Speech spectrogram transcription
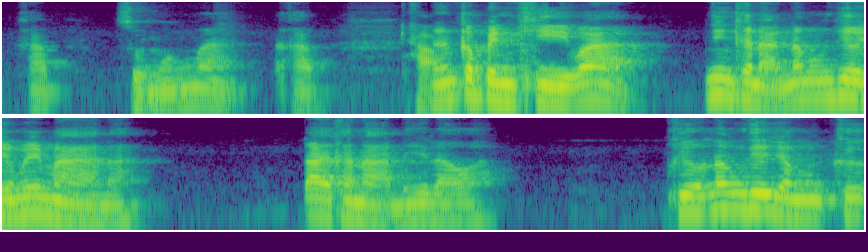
ๆครับ สูงมากๆนะครับครับนั้นก็เป็นคีย์ว่ายิ่งขนาดนักท่องเที่ยวยังไม่มานะ ได้ขนาดนี้แล้วอะคือนักท่องเที่ยวยังคือ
